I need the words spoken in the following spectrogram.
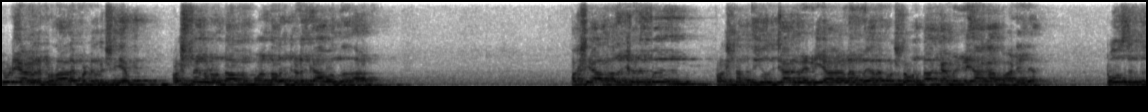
ഇവിടെയാണ് ഒരു പ്രധാനപ്പെട്ട വിഷയം. പ്രശ്നങ്ങൾ ഉണ്ടാകുമ്പോൾ നറുക്കെടുക്കാവുന്നതാണ്. പക്ഷെ ആ നറുക്കെടുപ്പ് പ്രശ്നം തീർക്കാൻ വേണ്ടിയാകണം വേറെ പ്രശ്നം ഉണ്ടാക്കാൻ വേണ്ടിയാകാൻ പാടില്ല. ടോസ് ഇട്ട്.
